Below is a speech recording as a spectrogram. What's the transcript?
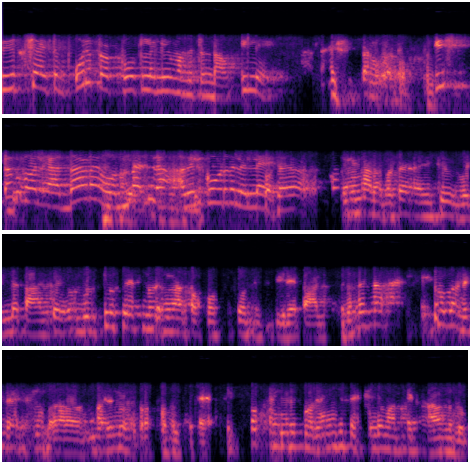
തീർച്ചയായിട്ടും ഒരു പ്രപ്പോസലെങ്കിലും വന്നിട്ടുണ്ടാവും. ഇല്ലേ? ഇഷ്ടം പോലെ അതാണ് ഒന്നല്ല അതിൽ കൂടുതലല്ലേ? എന്താണ് പക്ഷെ എനിക്ക് വലിയ താല്പര്യം. വിർച്വൽ സ്റ്റേഷൻ വരുന്ന എനിക്ക് തീരെ താല്പര്യം. എന്താ ഇപ്പൊ കണ്ടിട്ട് വരുന്ന പ്രപ്പോസൽസ് ഒക്കെ. ഇപ്പൊ എന്റെ ഒരു പതിനഞ്ച് സെക്കൻഡ് മാത്രമേ കാണുന്നുള്ളൂ.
